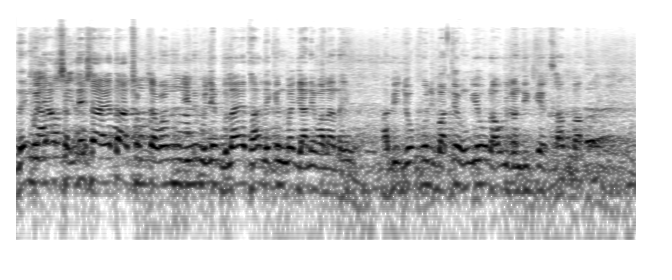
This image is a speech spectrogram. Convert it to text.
नहीं मुझे संदेश आया था अशोक चौहान जी ने मुझे बुलाया था लेकिन मैं जाने वाला नहीं हूँ। अभी जो कुछ बातें होंगी वो राहुल गांधी के साथ बात करेंगे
